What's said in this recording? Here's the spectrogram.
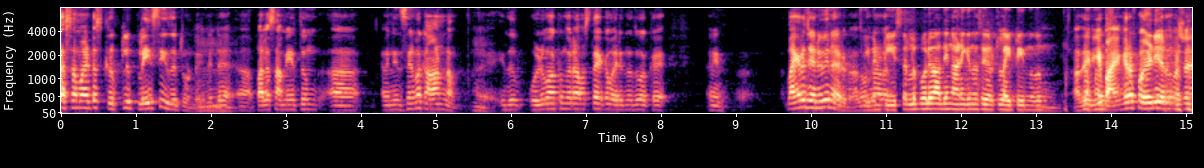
രസമായിട്ട് സ്ക്രിപ്റ്റിൽ പ്ലേസ് ചെയ്തിട്ടുണ്ട്. ഇതിന്റെ പല സമയത്തും ഇത് സിനിമ കാണണം. ഇത് ഒഴിവാക്കുന്ന ഒരു അവസ്ഥയൊക്കെ വരുന്നതും ഒക്കെ ഐ മീൻ ഭയങ്കര ജെനുവിൻ ആയിരുന്നു. അതുകൊണ്ടാണ് ടീസറിൽ പോലും ആദ്യം കാണിക്കുന്ന സിഗരറ്റ് ലൈറ്റ് ചെയ്യുന്നതും അത് എനിക്ക് ഭയങ്കര പേടിയായിരുന്നു. പക്ഷെ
